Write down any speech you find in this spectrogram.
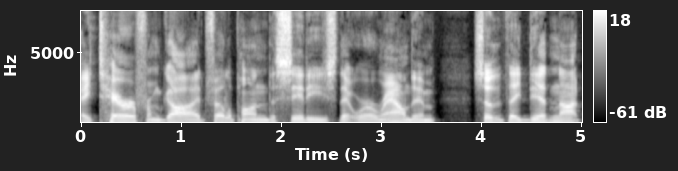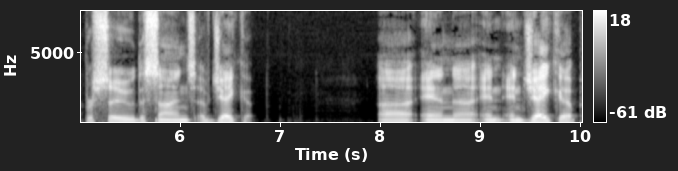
a terror from God fell upon the cities that were around them, so that they did not pursue the sons of Jacob. Uh, and uh, and and Jacob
